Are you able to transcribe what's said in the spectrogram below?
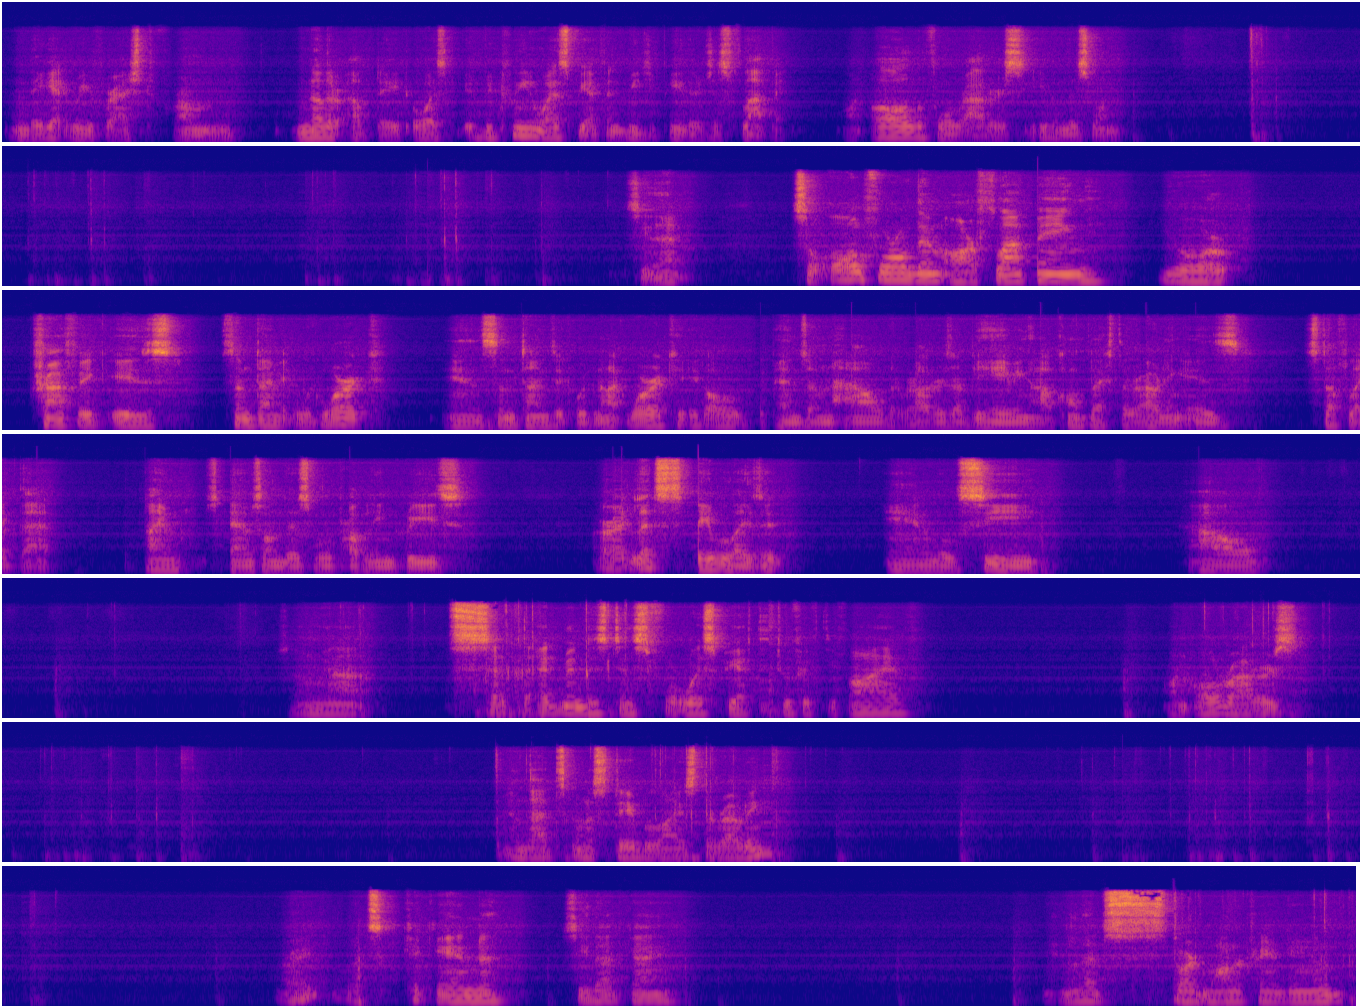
and they get refreshed from another update. OS, between OSPF and BGP, they're just flapping on all the four routers, even this one. See that? So all four of them are flapping. Your traffic is, sometimes it would work and sometimes it would not work. It all depends on how the routers are behaving, how complex the routing is, stuff like that. Time stamps on this will probably increase all right, let's stabilize it and we'll see how. So I'm gonna set the admin distance for OSPF to 255 on all routers. And that's gonna stabilize the routing. All right, let's kick in, see that guy? And let's start monitoring again.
